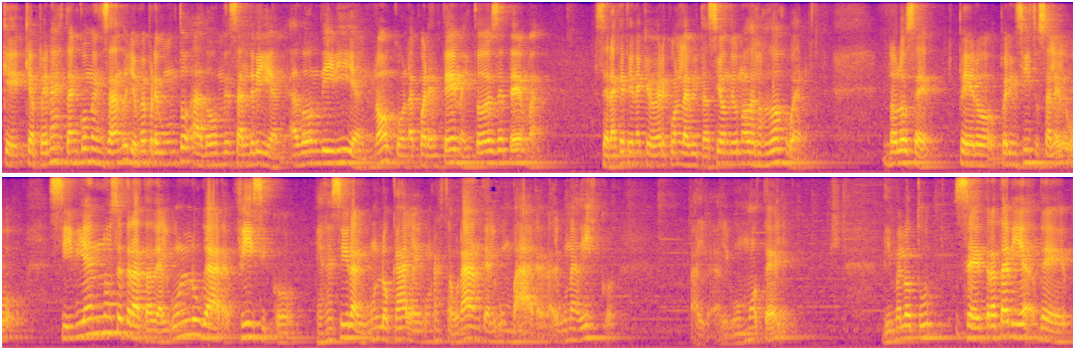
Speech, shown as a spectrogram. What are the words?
que, que, apenas están comenzando, yo me pregunto a dónde saldrían, a dónde irían, ¿no? Con la cuarentena y todo ese tema. ¿Será que tiene que ver con la habitación de uno de los dos? Bueno, no lo sé, pero, pero insisto, sale Si bien no se trata de algún lugar físico, es decir, algún local, algún restaurante, algún bar, alguna disco, algún motel, dímelo tú, se trataría de,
